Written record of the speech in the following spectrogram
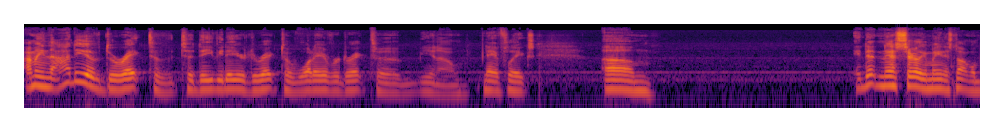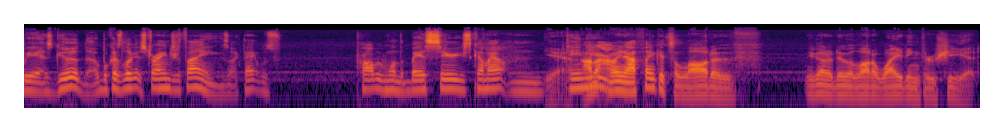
I mean, the idea of direct to, to DVD or direct to whatever, direct to, you know, Netflix, um, it doesn't necessarily mean it's not going to be as good, though, because look at Stranger Things. Like, that was probably one of the best series come out in Yeah, 10 I, years. mean- I mean, I think it's a lot of you got to do a lot of wading through shit,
